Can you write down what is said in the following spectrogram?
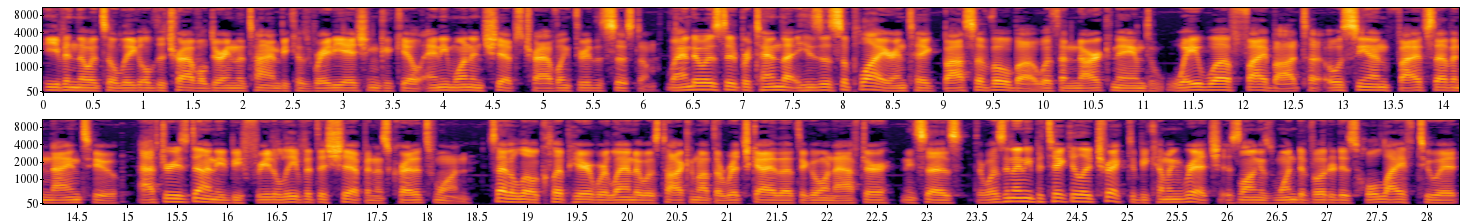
even though it's illegal to travel during the time because radiation could kill anyone in ships traveling through the system. Lando is to pretend that he's a supplier and take Basa Voba with a narc named Wewa Fibot to Oseon 5792. After he's done, he'd be free to leave with the ship and his credits won. So I had a little clip here where Lando was talking about the rich guy that they're going after, and he says, There wasn't any particular trick to becoming rich as long as one devoted his whole life to it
